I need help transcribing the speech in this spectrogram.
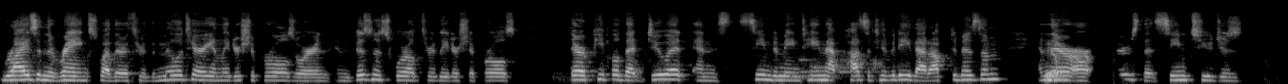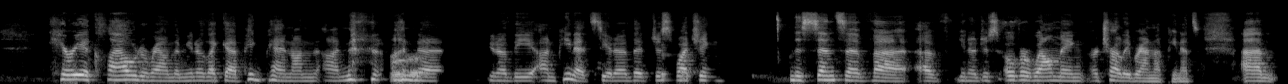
rise in the ranks, whether through the military and leadership roles or in, in business world through leadership roles. There are people that do it and seem to maintain that positivity, that optimism. And Yeah. there are others that seem to just carry a cloud around them, you know, like a pig pen on on on uh, you know the on peanuts, you know, that just watching the sense of uh, of you know just overwhelming or Charlie Brown, not peanuts. Um,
